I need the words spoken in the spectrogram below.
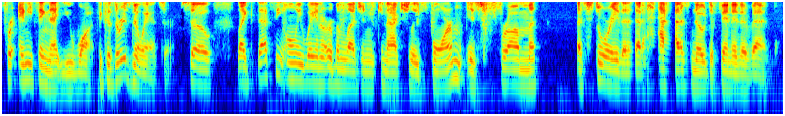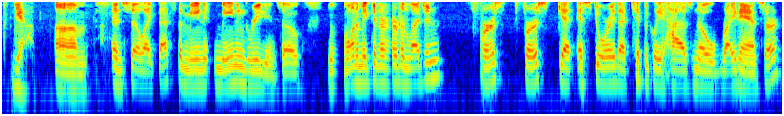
for anything that you want because there is no answer. So, like that's the only way an urban legend can actually form is from a story that, that has no definitive end. Yeah. Um, and so, like that's the main main ingredient. So, you want to make an urban legend first. First, get a story that typically has no right answer,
